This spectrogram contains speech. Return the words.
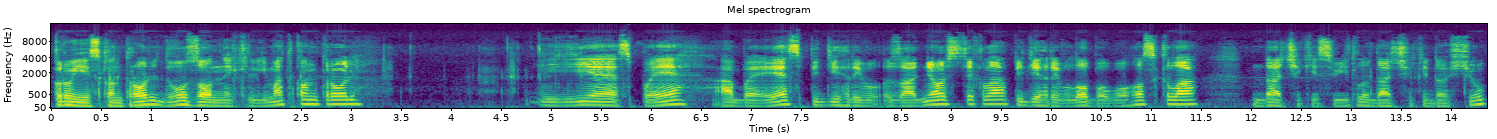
круїз контроль, двозонний клімат контроль, ЄСП, АБС, підігрів заднього стекла, підігрів лобового скла, датчики світло, датчики дощу.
